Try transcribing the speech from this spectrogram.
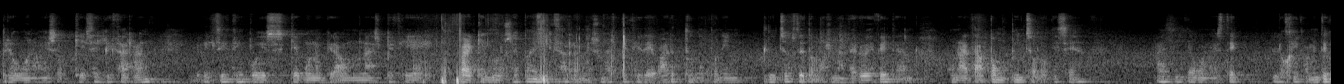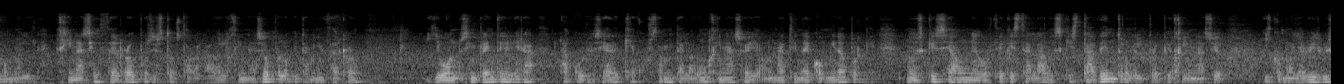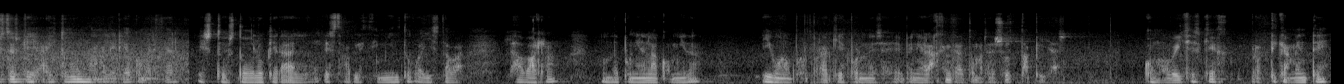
Pero bueno, eso, que es el Lizarrán, el sitio pues que bueno, que era una especie, para quien no lo sepa, el Lizarrán es una especie de bar donde ponen pinchos, te tomas una cerveza y te dan una tapa, un pincho, lo que sea. Así que bueno, este, lógicamente como el gimnasio cerró, pues esto estaba al lado del gimnasio, por lo que también cerró. Y bueno, simplemente era la curiosidad de que justamente al lado de un gimnasio haya una tienda de comida porque no es que sea un negocio que esté al lado, es que está dentro del propio gimnasio. Y como ya habéis visto es que hay toda una galería comercial. Esto es todo lo que era el establecimiento, ahí estaba la barra donde ponían la comida. Y bueno, pues por aquí es por donde venía la gente a tomarse sus papillas. Como veis es que prácticamente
